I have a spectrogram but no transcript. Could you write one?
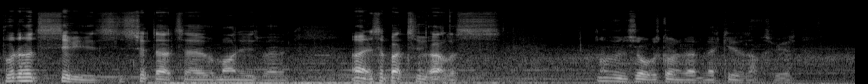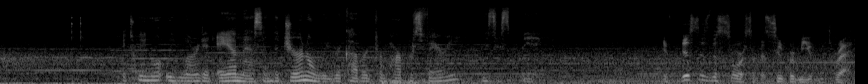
Brotherhood series. Shit that uh, Rahmani is wearing. Alright, it's back to Atlas. I'm Not really sure what was going on either, that was weird. Between what we've learned at AMS and the journal we recovered from Harper's Ferry, this is big. If this is the source of the super mutant threat,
